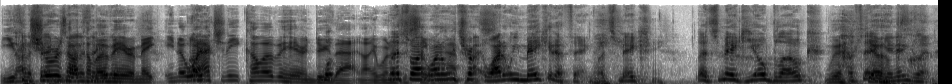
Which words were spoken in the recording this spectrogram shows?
You Not can sure thing, as hell not come over here and make. You know what? Oh, Actually, come over here and do Well, that. And I want to why. see Why what don't we try? Why don't we make it a thing? Let's make let's make yo bloke Well, a thing in bloke. England.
